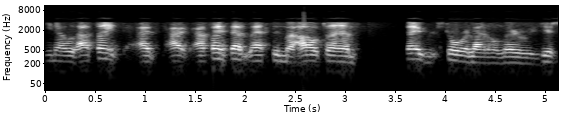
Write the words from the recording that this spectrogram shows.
you know, I think I I, I think that that's been my all time favorite storyline on there was just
